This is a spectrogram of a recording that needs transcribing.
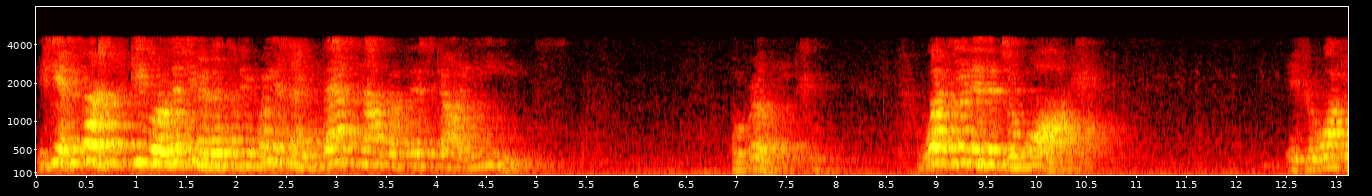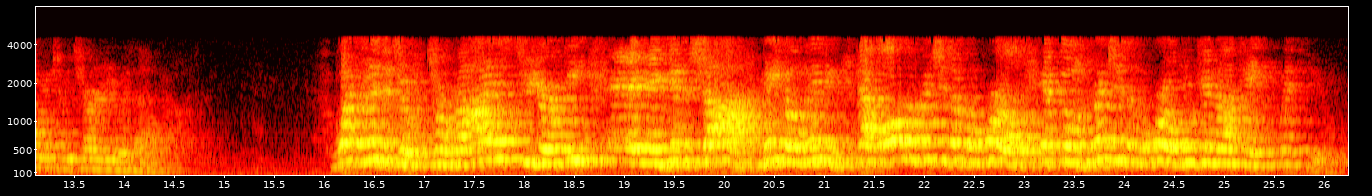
You see, at first, people are listening to this and think, wait a second, that's not what this guy needs. Oh, really? What good is it to walk if you're walking into eternity without God? What good is it to, to rise to your feet and, get a job, make a living, have all the riches of the world if those riches of the world you cannot take with you?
